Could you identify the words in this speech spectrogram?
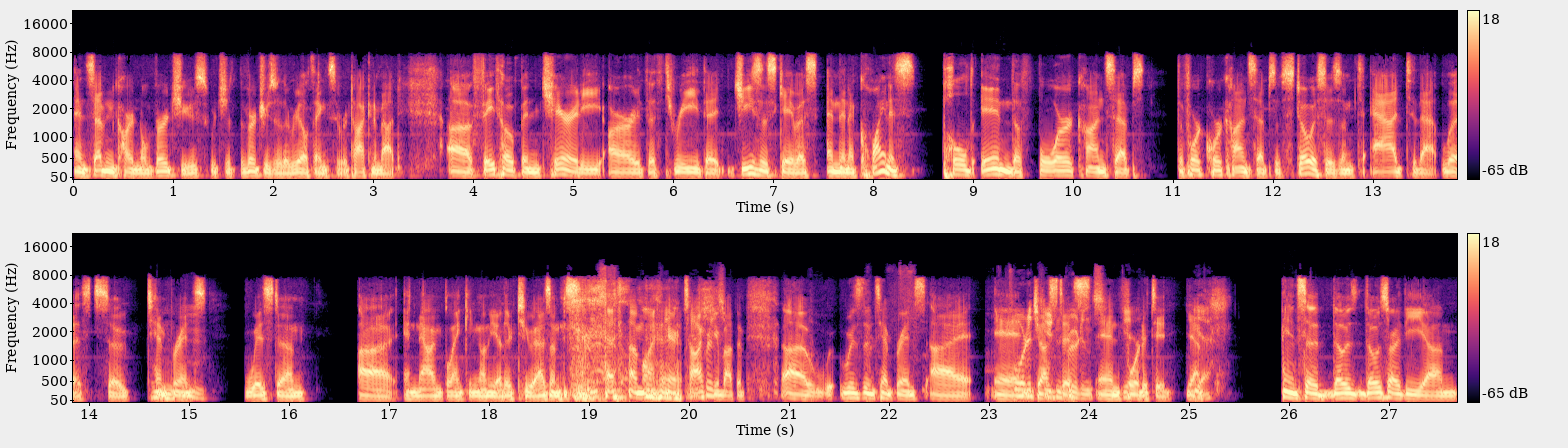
and seven cardinal virtues, which is the virtues are the real things that we're talking about, uh, faith, hope, and charity are the three that Jesus gave us, and then Aquinas pulled in the four concepts, the four core concepts of Stoicism to add to that list. So temperance, mm-hmm. wisdom, uh, and now I'm blanking on the other two as I'm as I'm on here talking about them. Uh, wisdom, temperance, uh, and fortitude justice and, and yeah. fortitude. Yeah. yeah. And so those those are the, um,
